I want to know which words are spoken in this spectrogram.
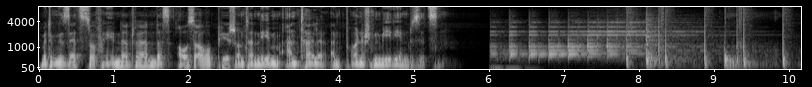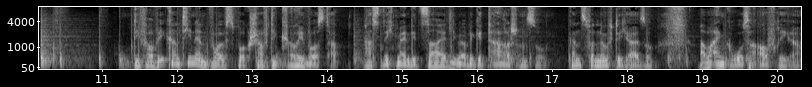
Mit dem Gesetz soll verhindert werden, dass außereuropäische Unternehmen Anteile an polnischen Medien besitzen. VW-Kantine in Wolfsburg schafft die Currywurst ab. Passt nicht mehr in die Zeit, lieber vegetarisch und so. Ganz vernünftig also. Aber ein großer Aufreger.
